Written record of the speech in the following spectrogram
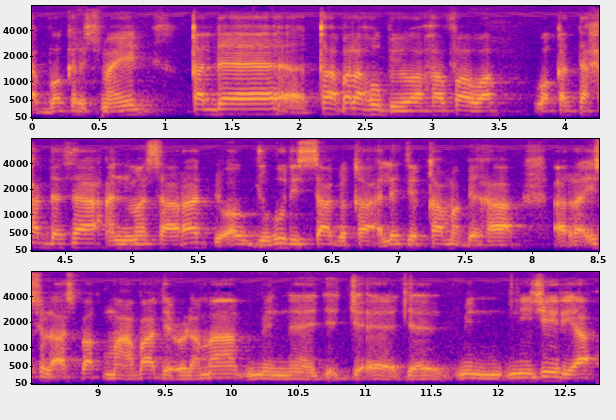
أبو بكر إسماعيل قد قابله بوهفاوه وقد تحدث عن مسارات أو الجهود السابقة التي قام بها الرئيس الأسبق مع بعض العلماء من من نيجيريا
